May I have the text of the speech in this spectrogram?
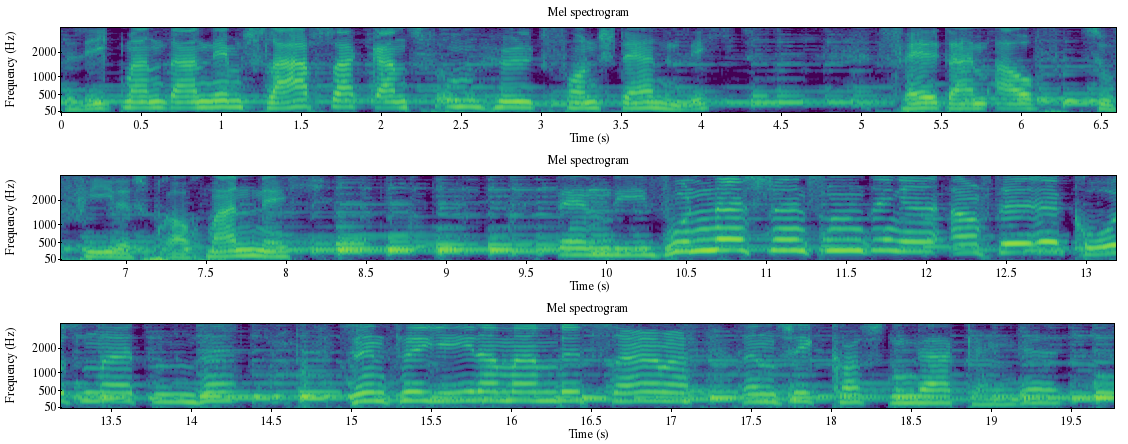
Liegt man dann im Schlafsack ganz umhüllt von Sternenlicht, fällt einem auf, zu vieles braucht man nicht. Denn die wunderschönsten Dinge auf der großen weiten Welt sind für jedermann bezahlbar, denn sie kosten gar kein Geld.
